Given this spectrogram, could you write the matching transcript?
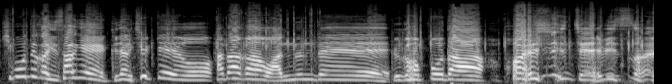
키보드가 이상해. 그냥 칠게요. 하다가 왔는데 그것보다 훨씬 재밌어요.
